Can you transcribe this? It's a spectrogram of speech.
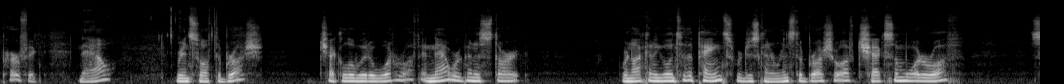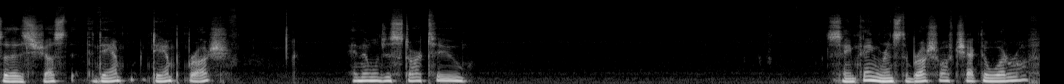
Perfect. Now, rinse off the brush, check a little bit of water off, and now we're going to start we're not going to go into the paints. We're just going to rinse the brush off, check some water off so that it's just the damp, damp brush. And then we'll just start to, same thing, rinse the brush off, check the water off.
